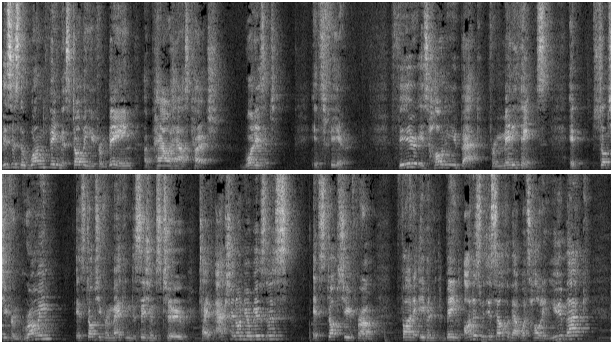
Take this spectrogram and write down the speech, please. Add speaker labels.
Speaker 1: This is the one thing that's stopping you from being a powerhouse coach. What is it? It's fear. Fear is holding you back from many things. It stops you from growing, it stops you from making decisions to take action on your business, it stops you from finding even being honest with yourself about what's holding you back.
